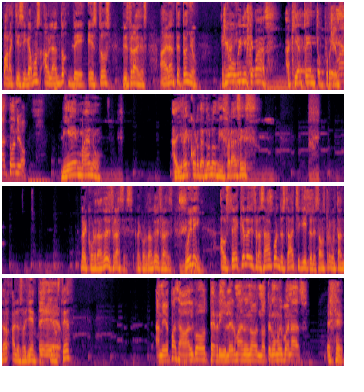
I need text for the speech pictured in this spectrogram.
para que sigamos hablando de estos disfraces. Adelante, Toño. ¿Qué. Willy? ¿Qué más? Aquí atento, pues. ¿Qué más, Antonio? Bien, mano. Ahí recordando los disfraces. Recordando disfraces, recordando disfraces. Willy, ¿a usted qué lo disfrazaban cuando estaba chiquito? Le estamos preguntando a los oyentes. ¿Y a Eh, usted? A mí me pasaba algo terrible, hermano, no, no tengo muy buenas eh,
